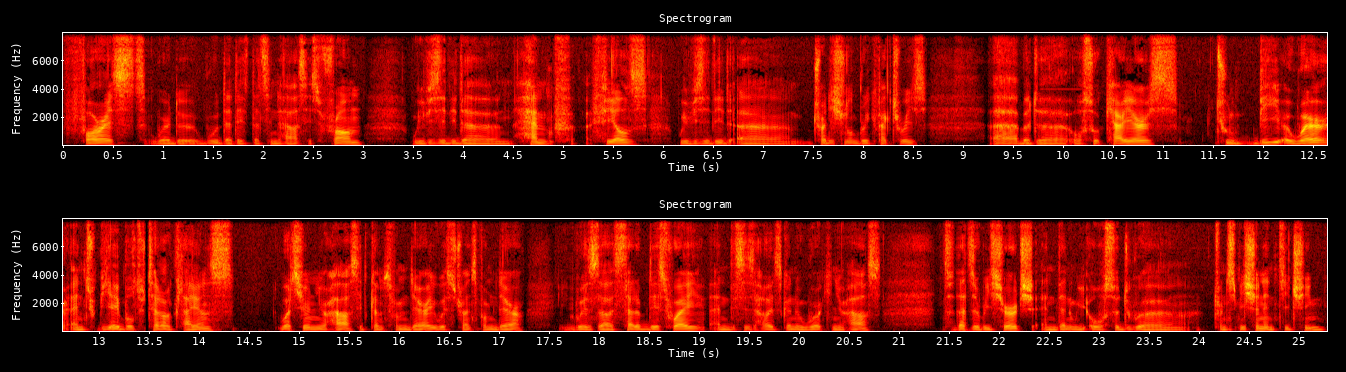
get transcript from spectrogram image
forests where the wood that is that's in the house is from. We visited um, hemp fields. We visited uh, traditional brick factories, uh, but uh, also carriers to be aware and to be able to tell our clients what's in your house. It comes from there. It was transformed there. It was uh, set up this way, and this is how it's going to work in your house. So that's the research, and then we also do uh, transmission and teaching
